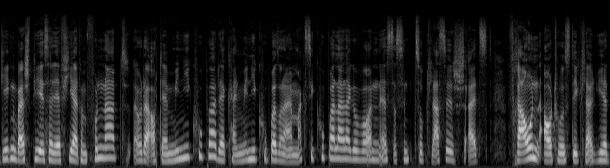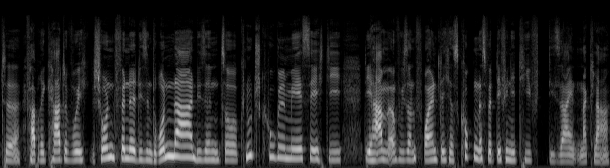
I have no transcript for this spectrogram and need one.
Gegenbeispiel ist ja der Fiat 500 oder auch der Mini Cooper, der kein Mini Cooper, sondern ein Maxi Cooper leider geworden ist. Das sind so klassisch als Frauenautos deklarierte Fabrikate, wo ich schon finde, die sind runder, die sind so knutschkugelmäßig, die, die haben irgendwie so ein freundliches Gucken. Das wird definitiv designt, na klar.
